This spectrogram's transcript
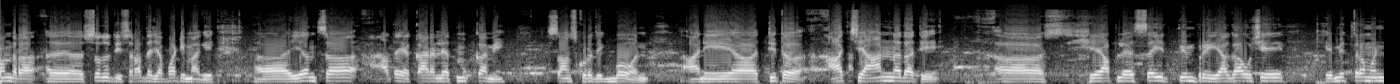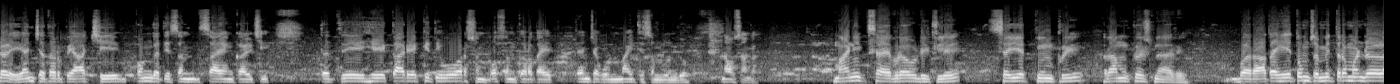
पंधरा सदोतीस राधाच्या पाठीमागे. यांचा आता या कार्यालयात मुक्काम आहे सांस्कृतिक भवन. आणि तिथं आजचे अन्नदाते हे आपल्या सईद पिंपरी या गावचे हे मित्रमंडळ यांच्यातर्फे आजची पंगत सं सायंकाळची. तर ते हे कार्य किती वर्षांपासून करत आहेत त्यांच्याकडून माहिती समजून घेऊ. नाव सांगा. माणिक साहेबराव डिकले सय्यद पिंपरी रामकृष्ण हरे बरं आता हे तुमचं मित्रमंडळ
